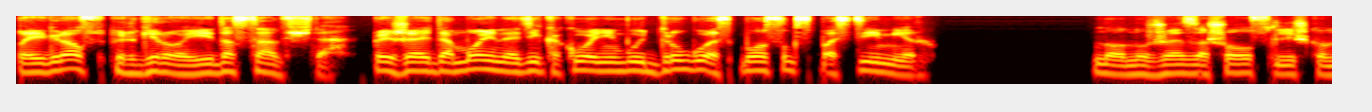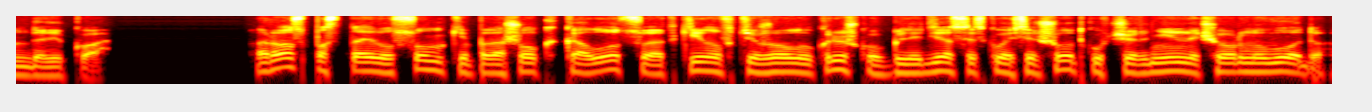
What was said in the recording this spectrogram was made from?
«Поиграл в супергероя и достаточно. Приезжай домой и найди какой-нибудь другой способ спасти мир». Но он уже зашел слишком далеко. Рос поставил сумки, подошел к колодцу и, откинув тяжелую крышку, вгляделся сквозь решетку в чернильно-черную воду.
